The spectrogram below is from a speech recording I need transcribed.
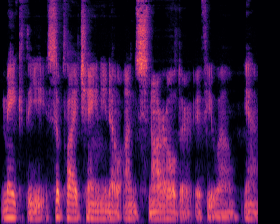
make the supply chain you know unsnarled or if you will yeah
